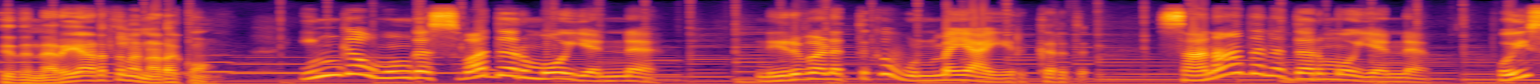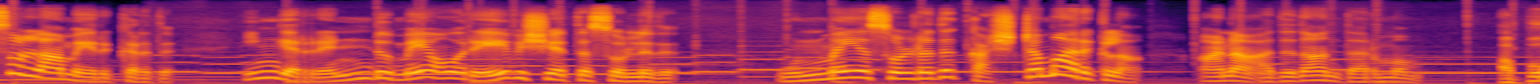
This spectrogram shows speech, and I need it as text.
இது நிறைய இடத்துல நடக்கும். இங்க உங்க ஸ்வதர்மோ என்ன? நிறுவனத்துக்கு உண்மையா இருக்கிறது. சனாதன தர்மம் என்ன? பொய் சொல்லாம இருக்கிறது. இங்க ரெண்டுமே ஒரே விஷயத்த சொல்லுது. உண்மைய சொல்றது கஷ்டமா இருக்கலாம். ஆனா அதுதான் தர்மம். அப்போ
